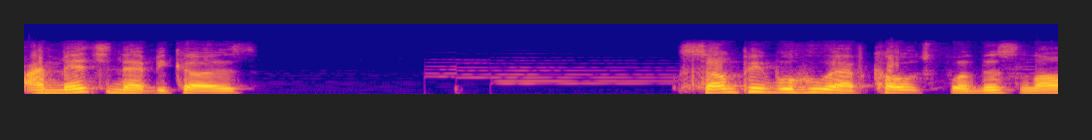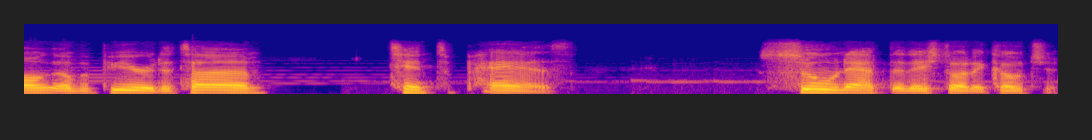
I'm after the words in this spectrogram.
I mentioned that because some people who have coached for this long of a period of time tend to pass soon after they started coaching.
